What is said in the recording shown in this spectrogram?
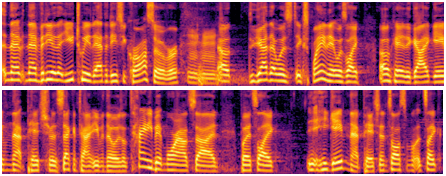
in that, in that video that you tweeted at the DC crossover, Mm-hmm. uh, the guy that was explaining it was like, okay, the guy gave him that pitch for the second time, even though it was a tiny bit more outside. But it's like he he gave him that pitch, and it's also it's like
